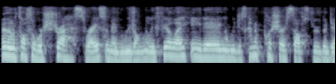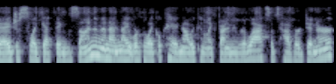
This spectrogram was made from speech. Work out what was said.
And then it's also we're stressed, right? So maybe we don't really feel like eating and we just kind of push ourselves through the day just to like get things done. And then at night we're like, okay, now we can like finally relax. Let's have our dinner.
